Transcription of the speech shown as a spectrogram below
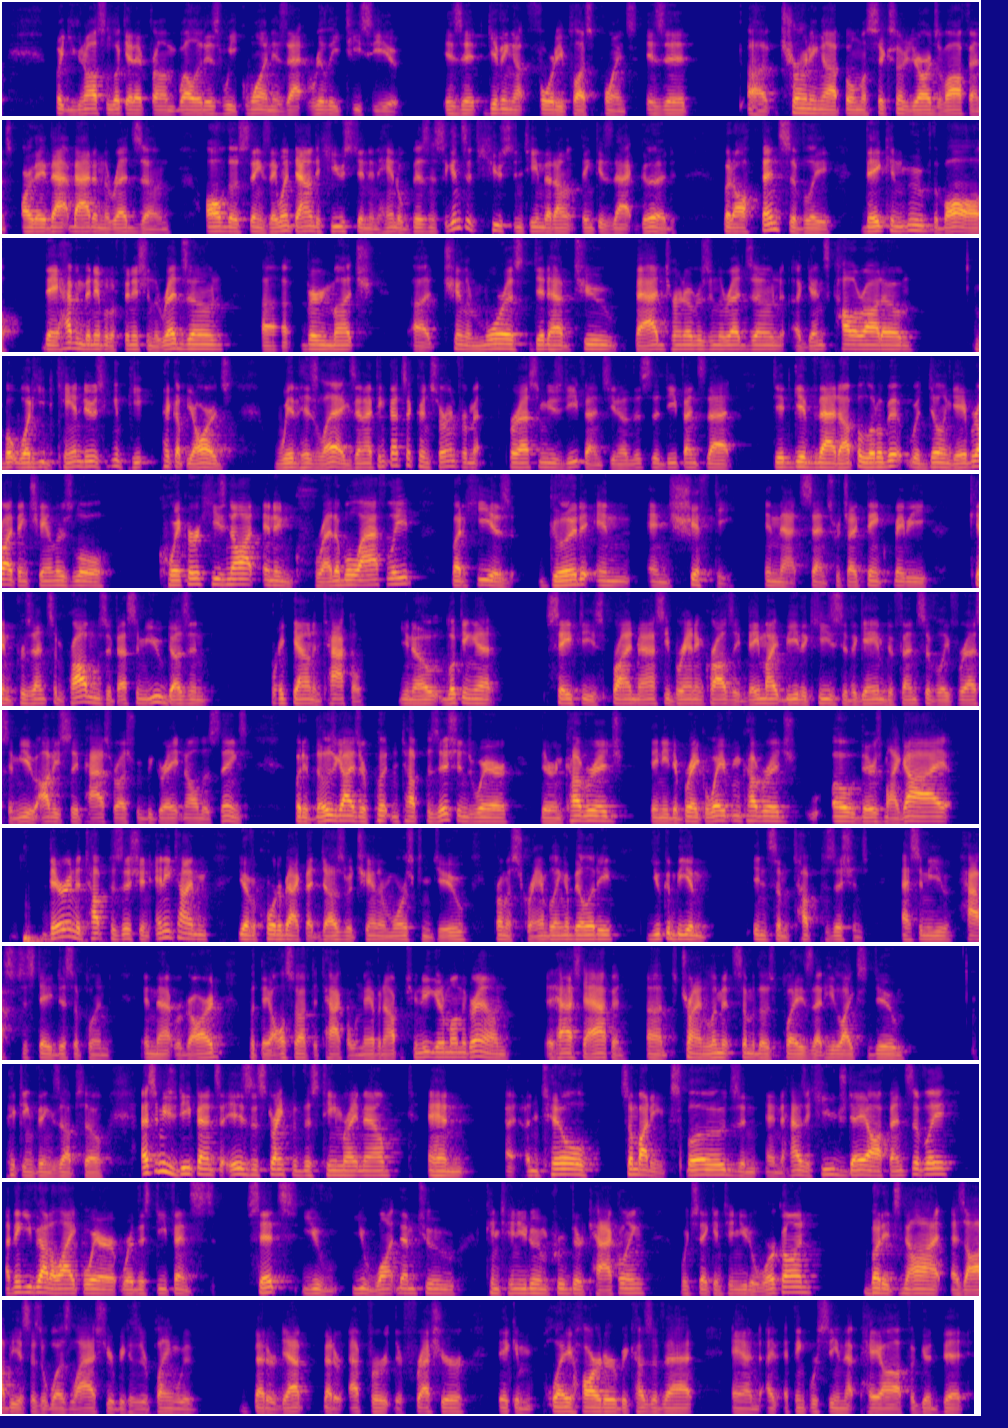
but you can also look at it from, well, it is week one. Is that really TCU? Is it giving up 40 plus points? Is it uh, churning up almost 600 yards of offense? Are they that bad in the red zone? All those things. They went down to Houston and handled business against a Houston team that I don't think is that good, but offensively, they can move the ball. They haven't been able to finish in the red zone uh, very much. Uh, Chandler Morris did have two bad turnovers in the red zone against Colorado, but what he can do is he can p- pick up yards with his legs, and I think that's a concern for for SMU's defense. You know, this is a defense that did give that up a little bit with Dillon Gabriel. I think Chandler's a little quicker. He's not an incredible athlete, but he is good in and shifty in that sense, which I think maybe can present some problems if SMU doesn't break down and tackle you know, looking at safeties, Brian Massey, Brandon Crosley, they might be the keys to the game defensively for SMU. Obviously, pass rush would be great and all those things. But if those guys are put in tough positions where they're in coverage, they need to break away from coverage. Oh, there's my guy. They're in a tough position. Anytime you have a quarterback that does what Chandler Morris can do from a scrambling ability, you can be in, in some tough positions. SMU has to stay disciplined in that regard, but they also have to tackle when they have an opportunity to get him on the ground. It has to happen uh, to try and limit some of those plays that he likes to do, picking things up. So SMU's defense is the strength of this team right now, and uh, until somebody explodes and and has a huge day offensively, I think you've got to like where where this defense sits. You you want them to continue to improve their tackling, which they continue to work on but it's not as obvious as it was last year because they're playing with better depth, better effort. They're fresher. They can play harder because of that. And I, I, think we're seeing that pay off a good bit.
